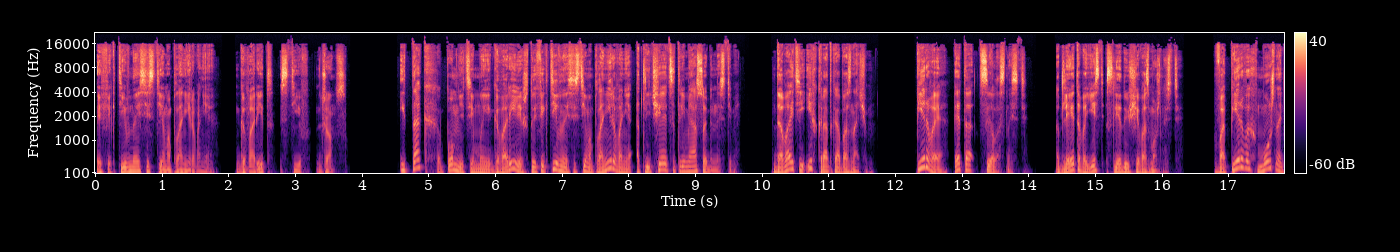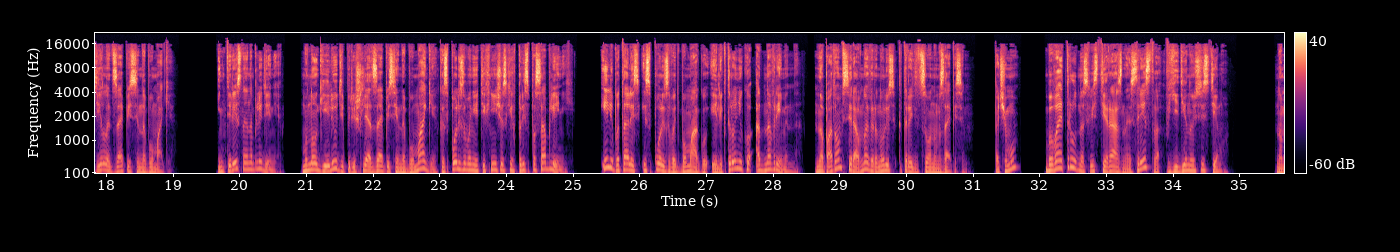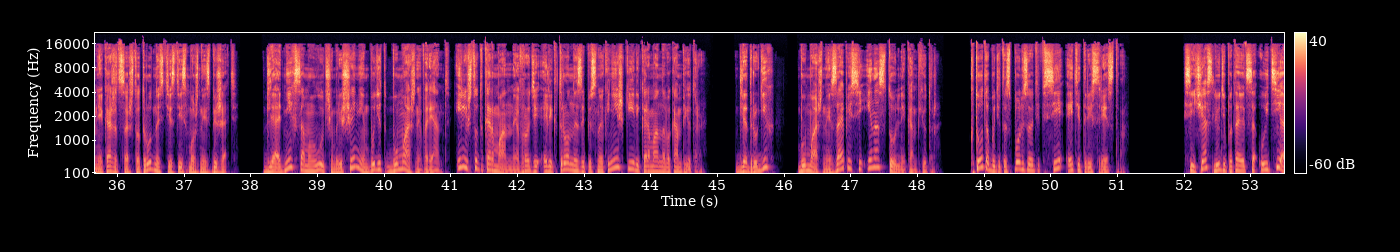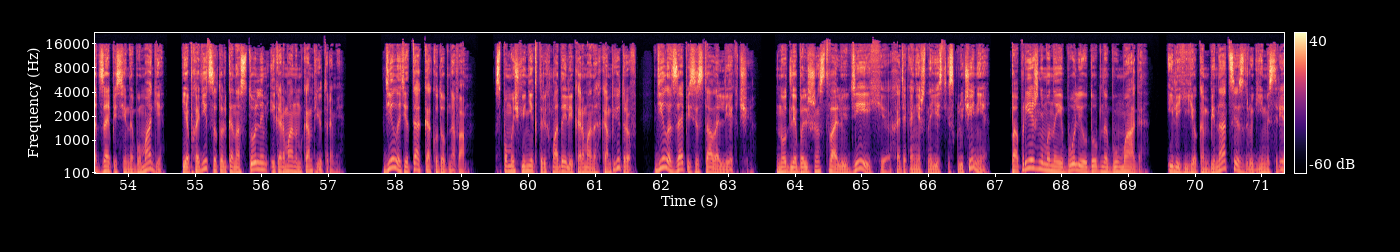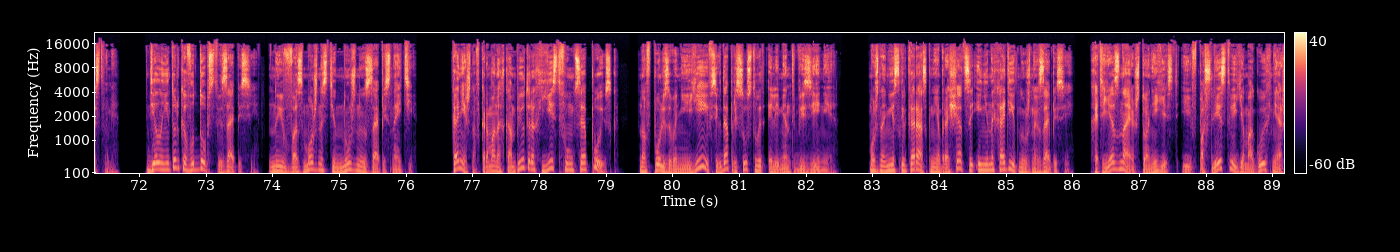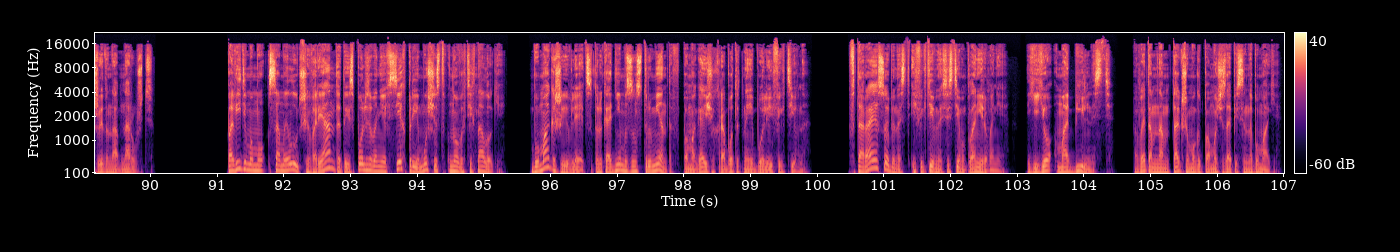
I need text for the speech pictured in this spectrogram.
Эффективная система планирования, говорит Стив Джонс. Итак, помните, мы говорили, что эффективная система планирования отличается тремя особенностями. Давайте их кратко обозначим. Первое — это целостность. Для этого есть следующие возможности. Во-первых, можно делать записи на бумаге. Интересное наблюдение. Многие люди перешли от записей на бумаге к использованию технических приспособлений или пытались использовать бумагу и электронику одновременно, но потом все равно вернулись к традиционным записям. Почему? Бывает трудно свести разные средства в единую систему. Но мне кажется, что трудности здесь можно избежать. Для одних самым лучшим решением будет бумажный вариант или что-то карманное, вроде электронной записной книжки или карманного компьютера. Для других — бумажные записи и настольный компьютер. Кто-то будет использовать все эти три средства. Сейчас люди пытаются уйти от записей на бумаге и обходиться только настольным и карманным компьютерами. Делайте так, как удобно вам. С помощью некоторых моделей карманных компьютеров делать записи стало легче. Но для большинства людей, хотя, конечно, есть исключения, по-прежнему наиболее удобна бумага или ее комбинация с другими средствами. Дело не только в удобстве записи, но и в возможности нужную запись найти. Конечно, в карманных компьютерах есть функция поиск, но в пользовании ею всегда присутствует элемент везения. Можно несколько раз к ней обращаться и не находить нужных записей, хотя я знаю, что они есть, и впоследствии я могу их неожиданно обнаружить. По-видимому, самый лучший вариант — это использование всех преимуществ новых технологий. Бумага же является только одним из инструментов, помогающих работать наиболее эффективно. Вторая особенность эффективной системы планирования — ее мобильность. В этом нам также могут помочь записи на бумаге.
